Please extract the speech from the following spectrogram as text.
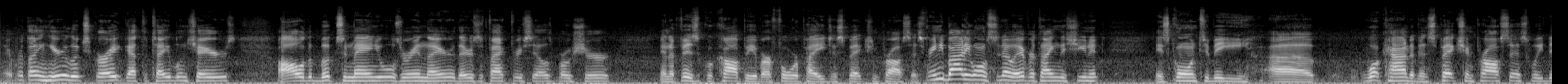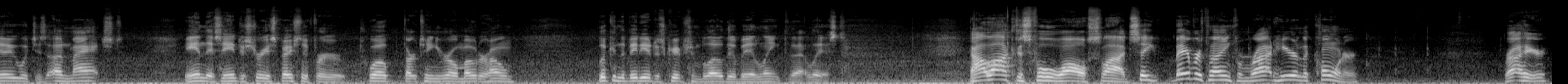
everything here looks great. Got the table and chairs. All the books and manuals are in there. There's a factory sales brochure and a physical copy of our four-page inspection process. For anybody wants to know everything this unit is going to be, uh, what kind of inspection process we do, which is unmatched in this industry, especially for 12, 13-year-old motorhome, look in the video description below. There'll be a link to that list. I like this full wall slide. See, everything from right here in the corner, right here,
